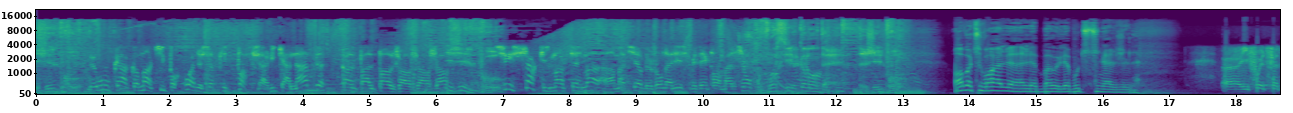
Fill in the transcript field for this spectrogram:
Gilles Proulx. Le où, quand, comment, qui, pourquoi ne s'applique pas sa ricanade? Parle, parle, parle, genre, genre, genre. Gilles Proulx. C'est ça qu'il manque tellement en matière de journalisme et d'information. Voici le commentaire de Gilles Proulx. On va-tu voir le, le, bout- le bout du tunnel, Gilles? Euh, il faut être fait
